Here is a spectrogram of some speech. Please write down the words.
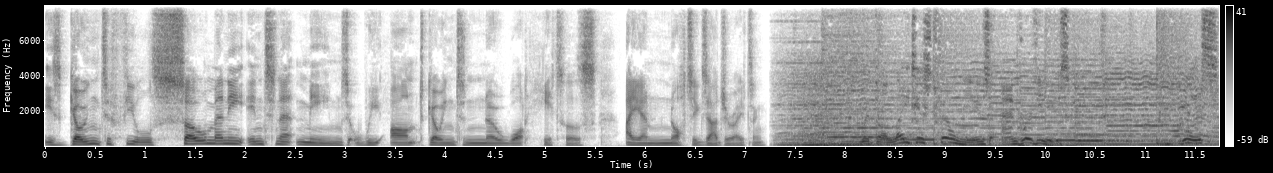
is going to fuel so many internet memes we aren't going to know what hit us. I am not exaggerating. With the latest film news and reviews. This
